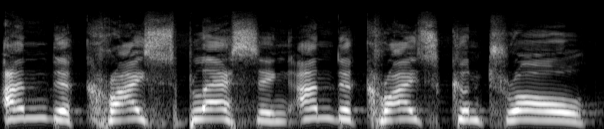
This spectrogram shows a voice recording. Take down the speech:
under Christ's blessing, under Christ's control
